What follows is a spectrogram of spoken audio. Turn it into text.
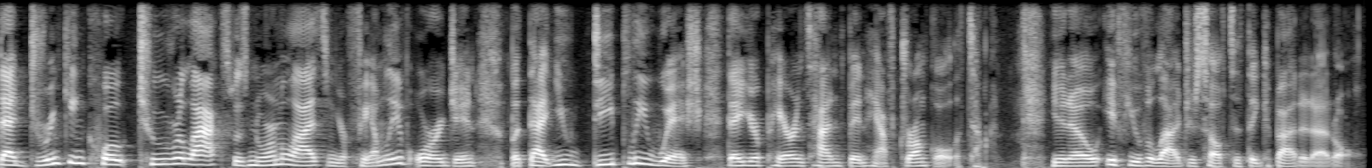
that drinking quote to relax was normalized in your family of origin, but that you deeply wish that your parents hadn't been half drunk all the time you know, if you've allowed yourself to think about it at all.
